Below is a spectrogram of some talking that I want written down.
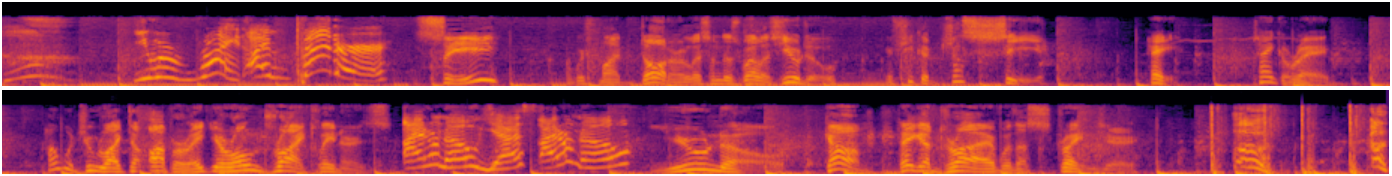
You were right! I'm better! See? I wish my daughter listened as well as you do. If she could just see. Hey, Tanqueray, how would you like to operate your own dry cleaners? I don't know. Yes, I don't know. You know. Come, take a drive with a stranger. Uh, uh,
